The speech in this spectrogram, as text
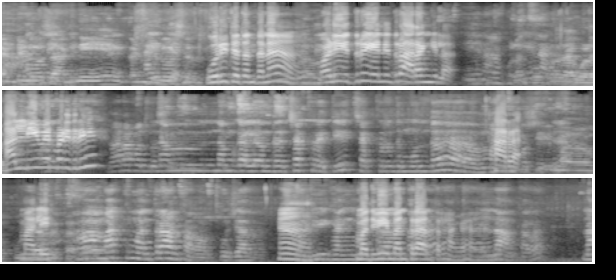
ಕಂಟಿನ್ಯೂಸ್ ಅಗ್ನಿ ಕಂಟಿನ್ಯೂಸ್ ಉರಿತೈತಂತನ ಮಳಿ ಇದ್ರು ಏನಿದ್ರು ಆರಂಗಿಲ್ಲ ಅಲ್ಲಿ ನೀವೇನ್ ಮಾಡಿದ್ರಿ? ನಮ್ ನಮ್ಗ ಅಲ್ಲಿ ಒಂದ್ ಚಕ್ರ ಐತಿ. ಚಕ್ರದ ಮುಂದ ಹಾರ. ಮಾಲೆ. ಹಾ ಮತ್ ಮಂತ್ರ ಅಂತಾರ ಪೂಜಾರ. ಮದ್ವಿ ಮಂತ್ರ ಅಂತಾರ? ಹಂಗ. ಎಲ್ಲ ಅಂತಾರ. ನಾ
